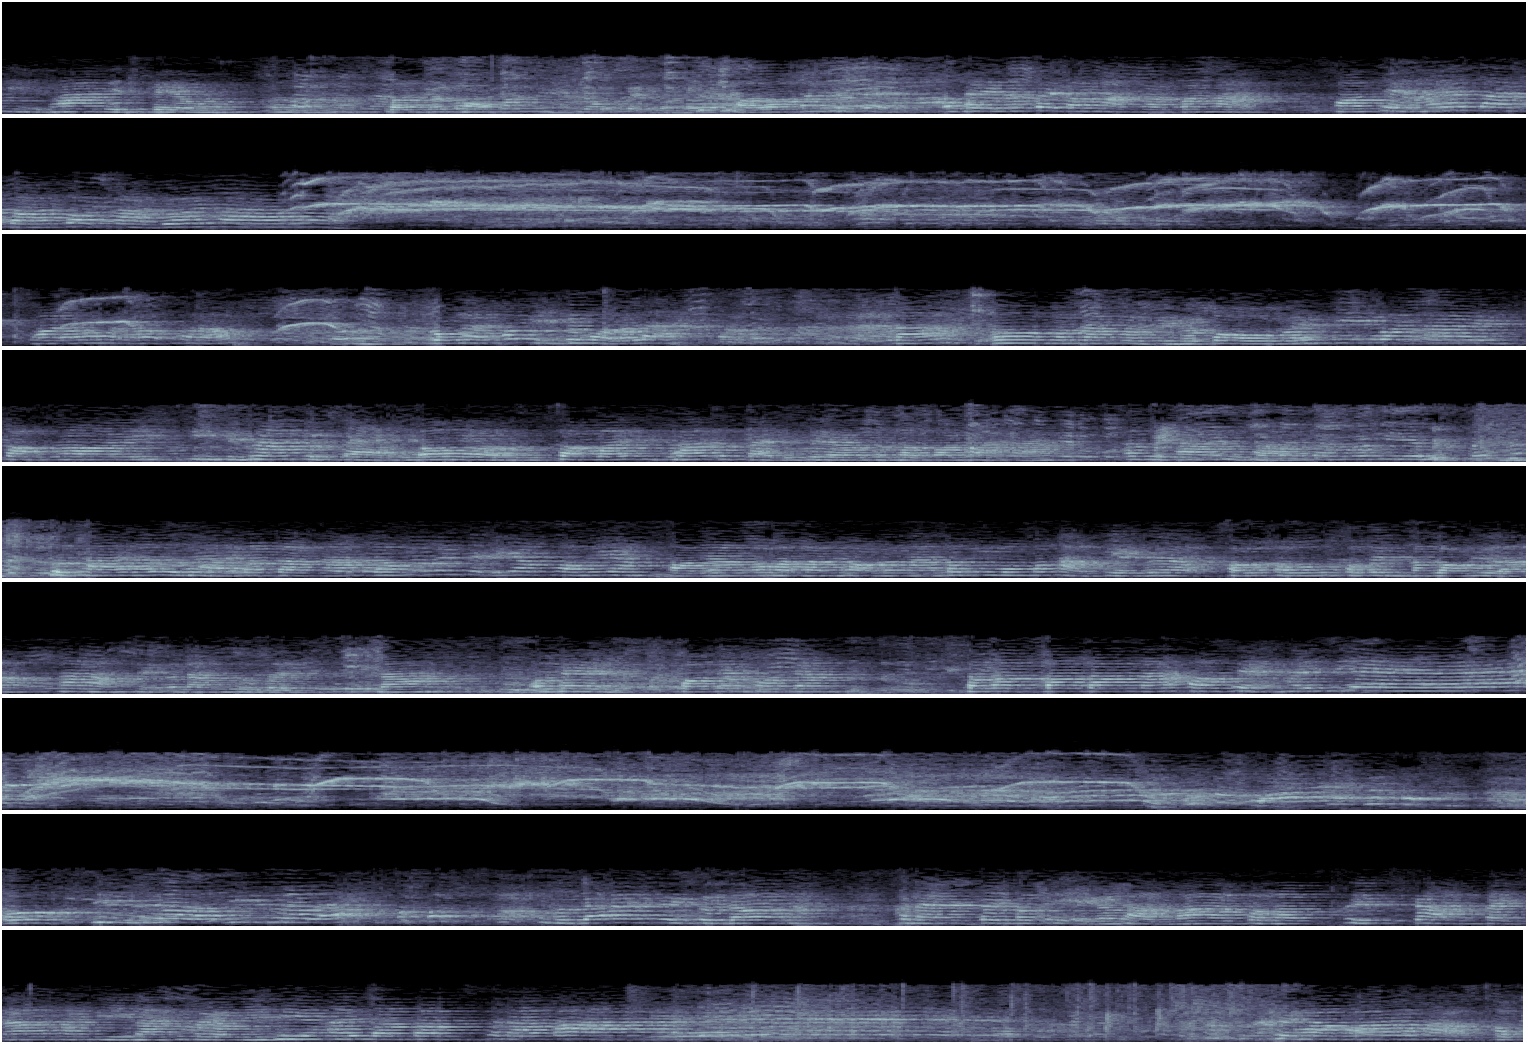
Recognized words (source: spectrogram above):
145 เดซิเบลเออร้อยจะสิบรอห้าบ้างยกเสร็จขอร้องกันเสร็จโอเคงั้นไปบังหมัดกับบังหมัดขอเสียงให้อาจารย์ฟ้าตอนหมัดด้วยค่ะพอแล้วพอแล้วพอแล้วเออโรงแรมก็หนีกันหมดแล้วแหละนะเออมันดังเหมือนสิงคโปร์ไหมมีวันได้สองร้อยสี่สิบห้าจุดแปดเออสองร้อยสี่สิบห้าจุดแปดดีเซลสำหรับตอนหมัดนะอันสุดท้ายสุดท้าย หอยังพร้อมยังเอามาตามพร้อมแล้วนะเรามีวงมะขามเปียกด้วยเขาเขาเขาเป็นนักร้องอยู่แล้วถ้าทำเสียงก็ดังสุดเลยนะ โอเคพร้อมยังพร้อมยังสำหรับ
